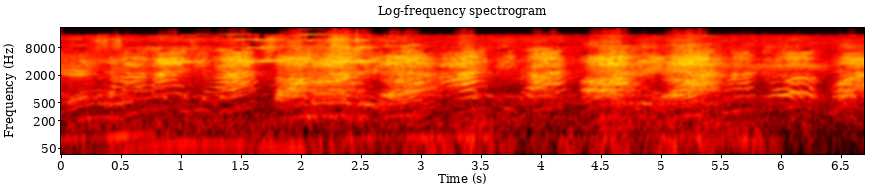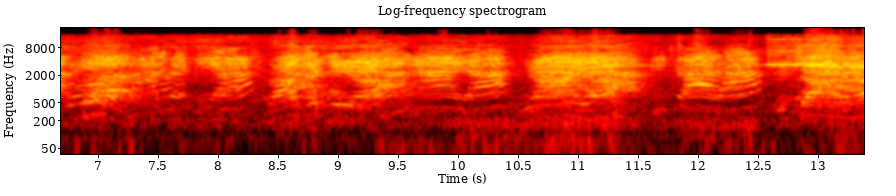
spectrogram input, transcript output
Sama jika. Sama jika. Artika Artika Matur. Matur. Rajekia. Rajekia. Nyaya. Nyaya. Bicara. Bicara.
